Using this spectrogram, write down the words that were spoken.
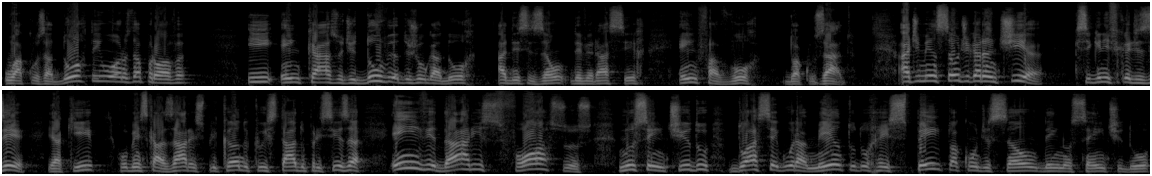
o acusador tem o ônus da prova e, em caso de dúvida do julgador, a decisão deverá ser em favor do acusado. A dimensão de garantia, que significa dizer, e aqui Rubens Casara explicando que o Estado precisa envidar esforços no sentido do asseguramento do respeito à condição de inocente do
